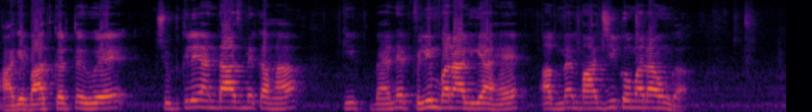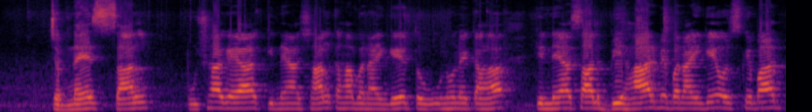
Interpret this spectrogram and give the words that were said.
आगे बात करते हुए चुटकुले अंदाज में कहा कि मैंने फ़िल्म बना लिया है अब मैं मांझी को मनाऊँगा। जब नए साल पूछा गया कि नया साल कहाँ बनाएँगे तो उन्होंने कहा कि नया साल बिहार में बनाएँगे और उसके बाद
